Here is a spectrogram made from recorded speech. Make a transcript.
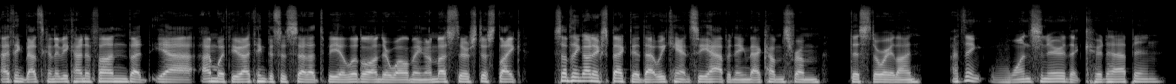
I think that's going to be kind of fun. But yeah, I'm with you. I think this is set up to be a little underwhelming unless there's just like something unexpected that we can't see happening that comes from this storyline. I think one scenario that could happen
